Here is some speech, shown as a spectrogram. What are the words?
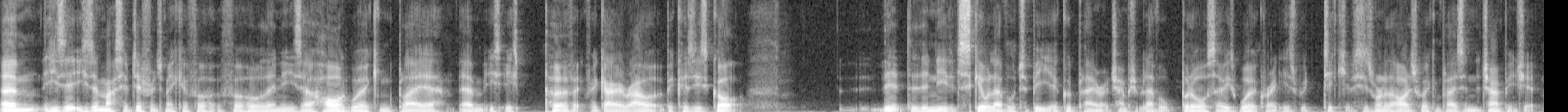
um, he's a, he's a massive difference maker for for Hull, and he's a hard working player. Um, he's, he's perfect for Gary Rowett because he's got the, the needed skill level to be a good player at championship level, but also his work rate is ridiculous. He's one of the hardest working players in the championship,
